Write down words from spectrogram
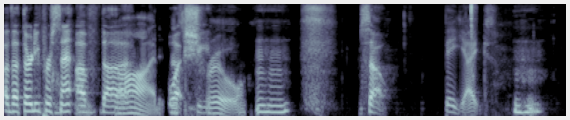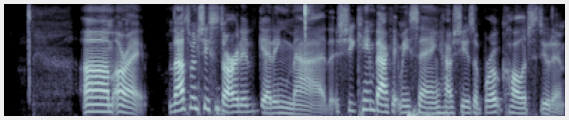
of the thirty percent Oh of the. God, what that's she- true. hmm So. Big yikes. hmm Um, all right. That's when she started getting mad. She came back at me saying how she is a broke college student.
